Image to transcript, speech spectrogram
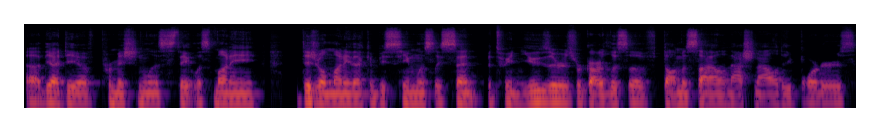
Uh, the idea of permissionless, stateless money, digital money that can be seamlessly sent between users regardless of domicile nationality borders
